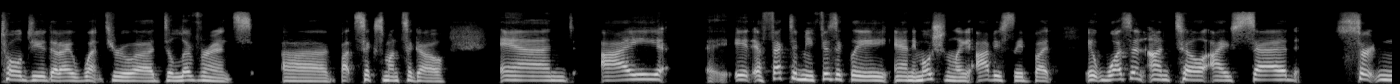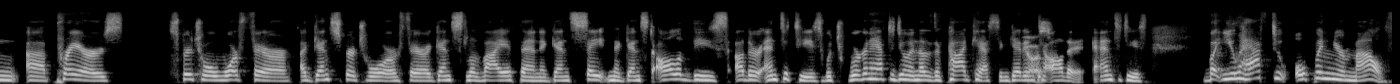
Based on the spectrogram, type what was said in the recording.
told you that I went through a deliverance uh, about six months ago, and I it affected me physically and emotionally, obviously, but it wasn't until I said certain uh, prayers, spiritual warfare against spiritual warfare, against Leviathan, against Satan, against all of these other entities, which we're going to have to do another podcast and get yes. into all the entities. But you have to open your mouth,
